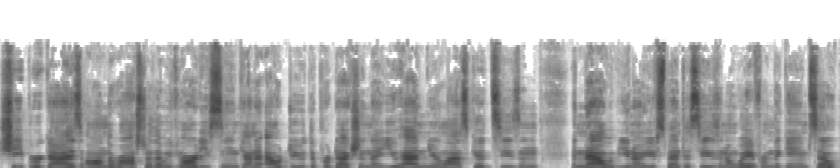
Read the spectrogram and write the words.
cheaper guys on the roster that we've already seen kind of outdo the production that you had in your last good season. And now, you know, you've spent a season away from the game. So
